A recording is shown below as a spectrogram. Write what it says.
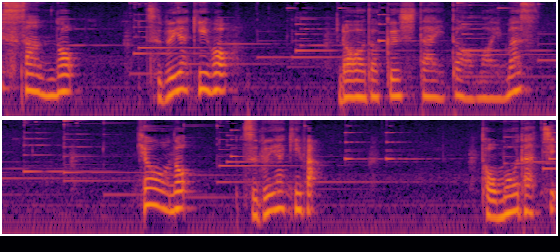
スさんのつぶやきを朗読したいと思います。今日のつぶやきは友達。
